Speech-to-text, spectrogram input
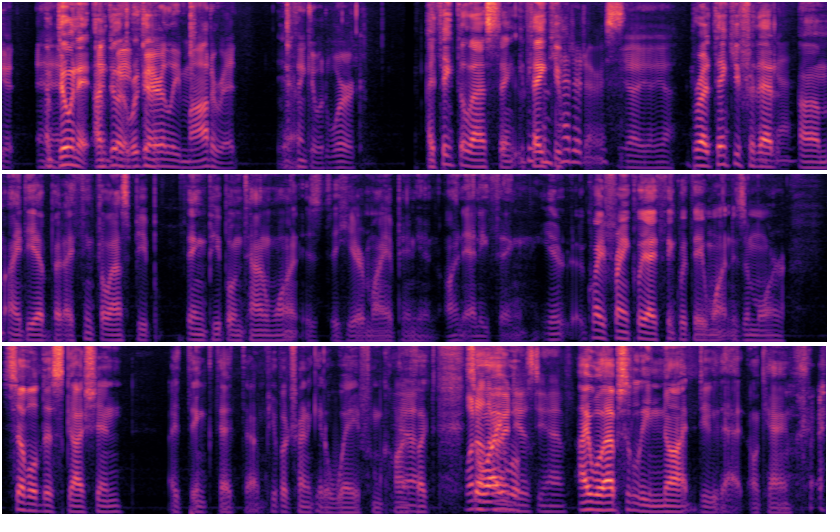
it, and, I'm doing it. I'm doing it. We're gonna- fairly moderate. I think it would work. I think the last thing. Could be Thank you, competitors. Yeah, yeah, yeah. Brett. Thank you for that Okay. um, idea. But I think the last peop- thing people in town want is to hear my opinion on anything. You quite frankly, I think what they want is a more civil discussion. I think that uh, people are trying to get away from conflict. What so other I will, ideas do you have? I will absolutely not do that. Okay, I'm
